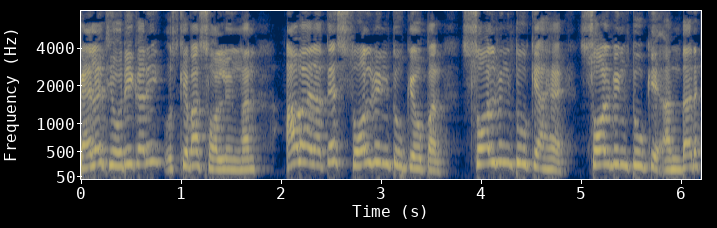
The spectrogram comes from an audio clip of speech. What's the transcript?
पहले थ्योरी करी, उसके बाद सॉल्विंग वन अब आ जाते हैं सॉल्विंग टू के ऊपर। सॉल्विंग टू क्या है? सॉल्विंग टू के अंदर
